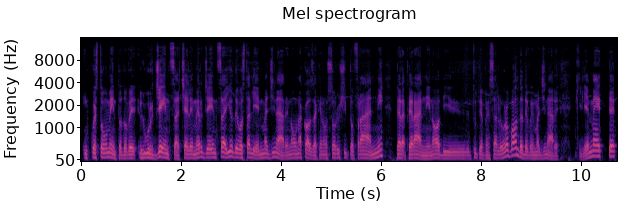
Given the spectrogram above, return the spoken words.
in questo momento dove l'urgenza c'è l'emergenza, io devo stare lì a immaginare no, una cosa che non sono riuscito fra anni, per, per anni, no, di, tutti a pensare all'Eurobond, devo immaginare chi li emette,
